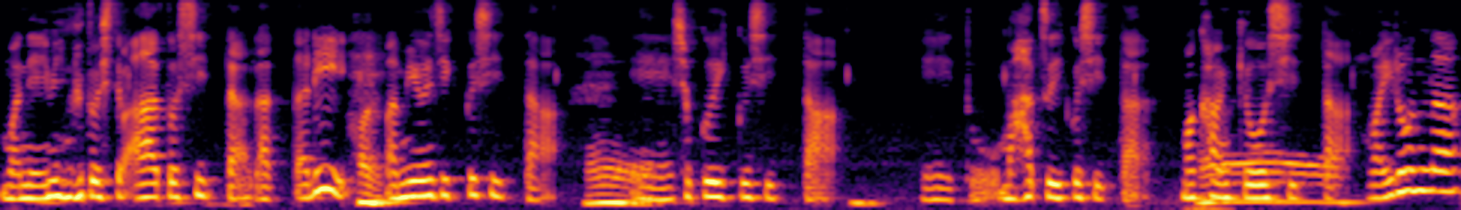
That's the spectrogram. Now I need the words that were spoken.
まあ、ネーミングとしてはアートシッターだったり、はい。まあ、ミュージックシッター、おー。えー食育シッター、えっ、と、まあ、発育知った、まあ、環境を知った、まあ、いろんな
